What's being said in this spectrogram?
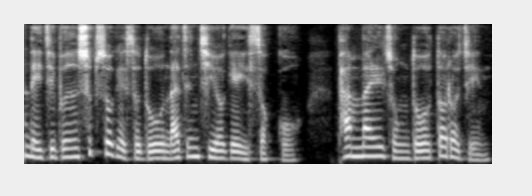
내 집은 숲속에서도 낮은 지역에 있었고 반마일 정도 떨어진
